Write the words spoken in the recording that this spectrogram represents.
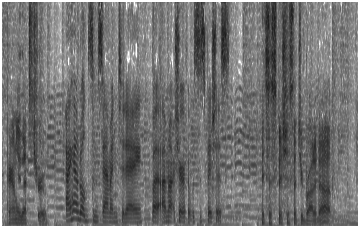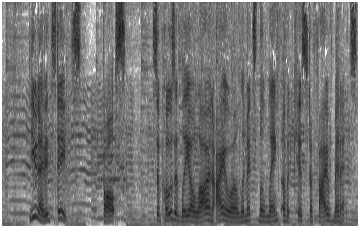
Apparently, that's true. I handled some salmon today, but I'm not sure if it was suspicious. It's suspicious that you brought it up. United States. False. Supposedly, a law in Iowa limits the length of a kiss to five minutes.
